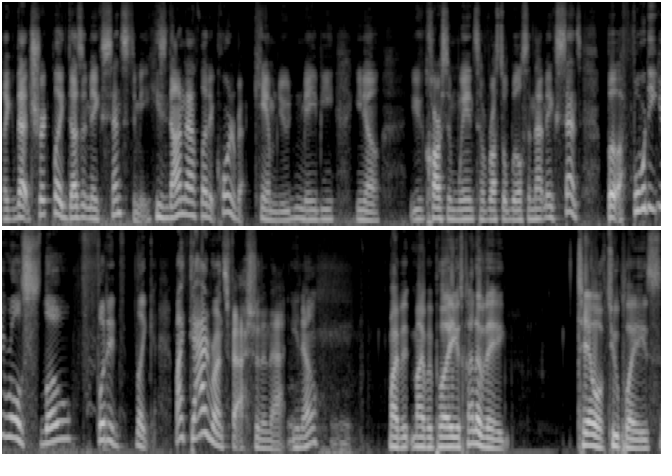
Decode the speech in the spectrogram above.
Like that trick play doesn't make sense to me. He's not an athletic quarterback. Cam Newton, maybe, you know, you Carson Wentz or Russell Wilson, that makes sense. But a 40 year old slow footed, like my dad runs faster than that, you know? my my play. Was kind of a tale of two plays.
